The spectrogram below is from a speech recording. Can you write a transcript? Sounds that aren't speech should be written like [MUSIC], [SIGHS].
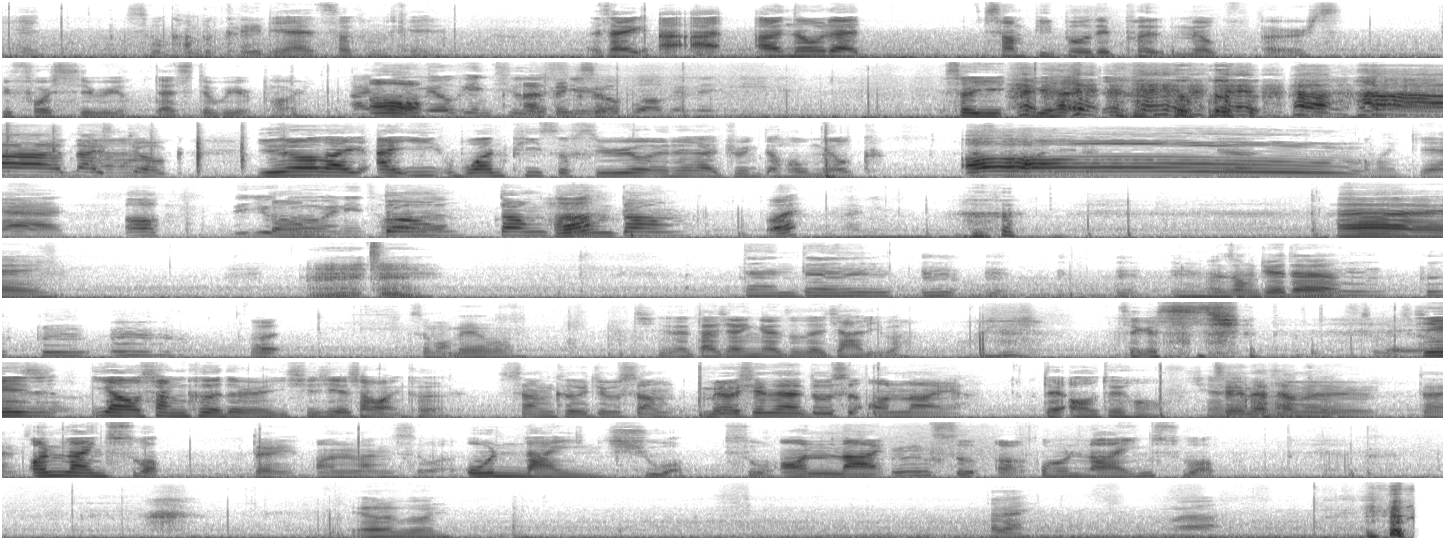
So complicated. Yeah, it's so complicated. It's like I, I I know that some people they put milk first before cereal. That's the weird part. I Oh, put milk into I the think cereal so. block and then eat. So you you have [LAUGHS] [LAUGHS] nice ah. joke. you know like I eat one piece of cereal and then I drink the whole milk. That's how I eat it. Oh. Oh my god. Oh. Did you go Dong, any taller? dong, dong, Huh? dong, dong. What? I mean, [LAUGHS] Hi. 噔噔，嗯嗯嗯嗯，我总觉得呃，什么？没有，现在大家应该都在家里吧？这个时间，今天是要上课的人，其实也上完课了。上课就上，没有，现在都是 online 啊。对哦，对哦，现在他 online 课们对 online swap对 online swap online swap swap online swap online swap 여러분 拜拜。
